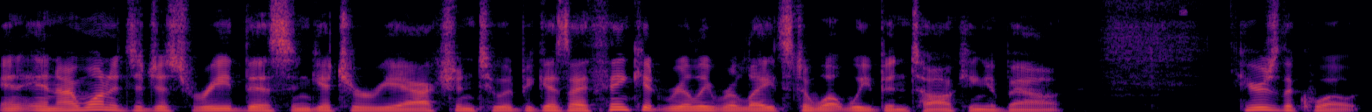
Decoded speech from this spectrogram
And, and I wanted to just read this and get your reaction to it because I think it really relates to what we've been talking about. Here's the quote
